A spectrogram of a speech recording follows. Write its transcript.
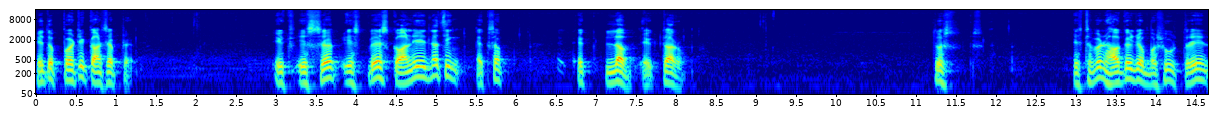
یہ تو پولیٹک کانسیپٹ ہے۔ Space colony is nothing except ایک لو ایک ٹرم تو اسٹیفن ہاکر جو مشہور ترین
